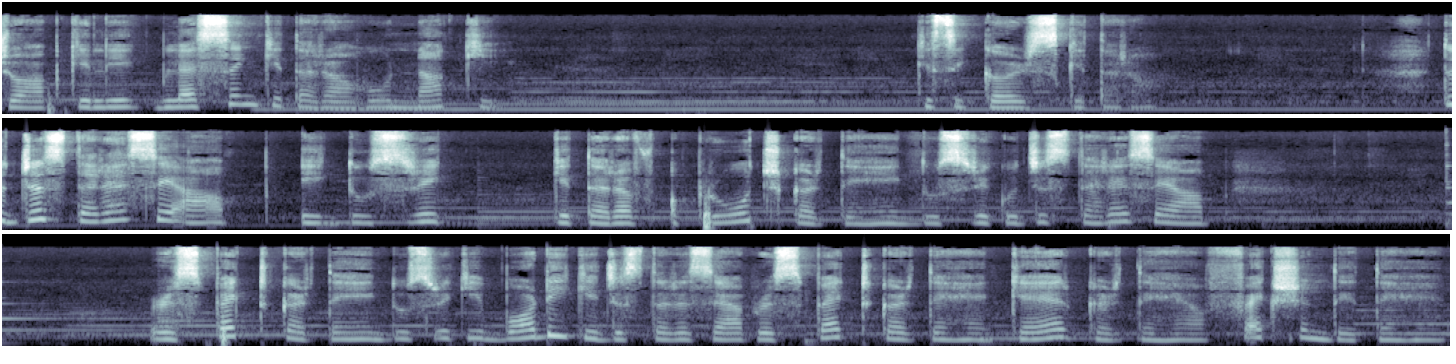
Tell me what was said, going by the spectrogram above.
जो आपके लिए एक ब्लेसिंग की तरह हो, ना कि किसी कर्ज की तरह। तो जिस तरह से आप एक दूसरे की तरफ़ अप्रोच करते हैं, एक दूसरे को जिस तरह से आप रिस्पेक्ट करते हैं, एक दूसरे की बॉडी की जिस तरह से आप रिस्पेक्ट करते हैं केयर करते हैं अफेक्शन देते हैं,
